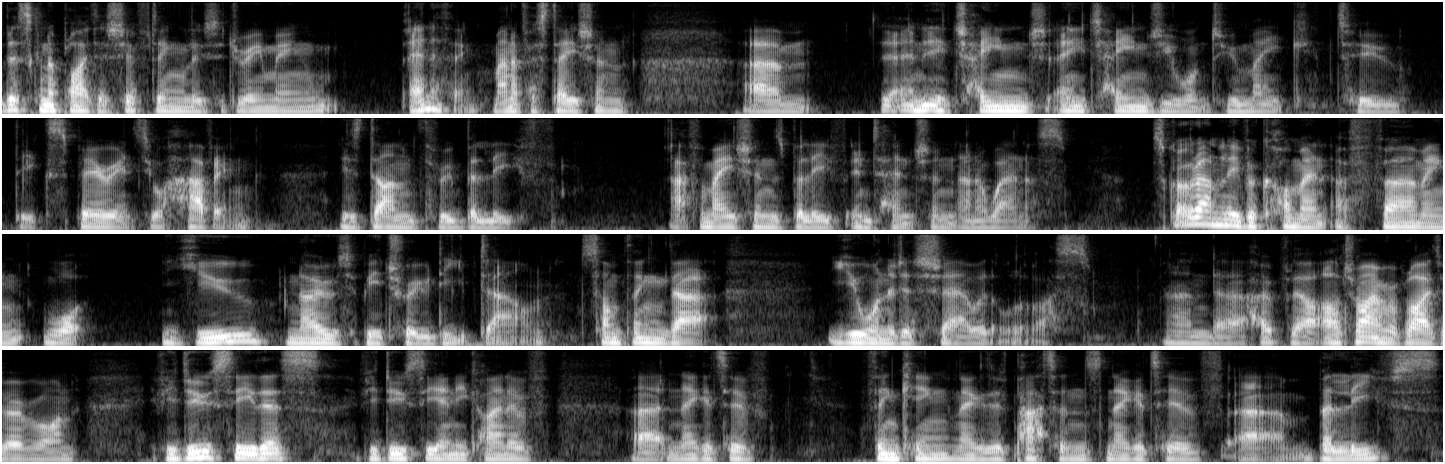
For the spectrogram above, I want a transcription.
this can apply to shifting, lucid dreaming, anything, manifestation, um, any change, any change you want to make to the experience you're having is done through belief, affirmations, belief, intention, and awareness. Scroll down and leave a comment affirming what you know to be true deep down, something that you want to just share with all of us. And uh, hopefully, I'll, I'll, try and reply to everyone. If you do see this, if you do see any kind of uh, negative thinking, negative patterns, negative um, beliefs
